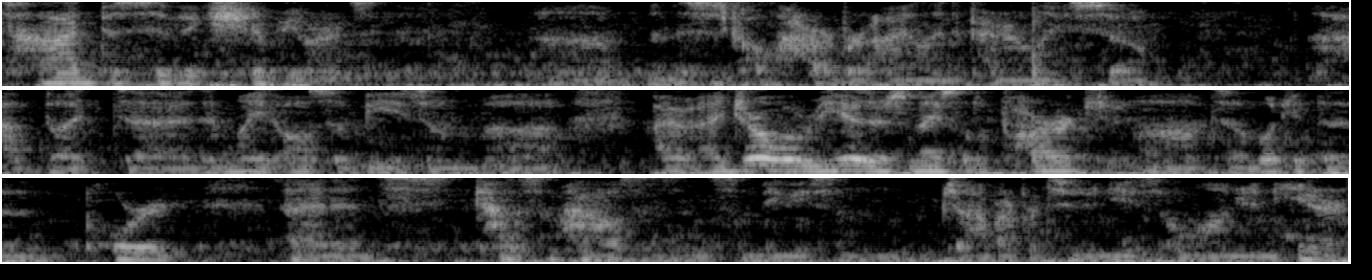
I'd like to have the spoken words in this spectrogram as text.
Todd Pacific Shipyards. Um, and this is called Harbor Island, apparently. So, uh, but uh, there might also be some. I, I, drove over here. There's a nice little park to look at the port, and it's kind of some houses and some maybe some job opportunities along in here.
